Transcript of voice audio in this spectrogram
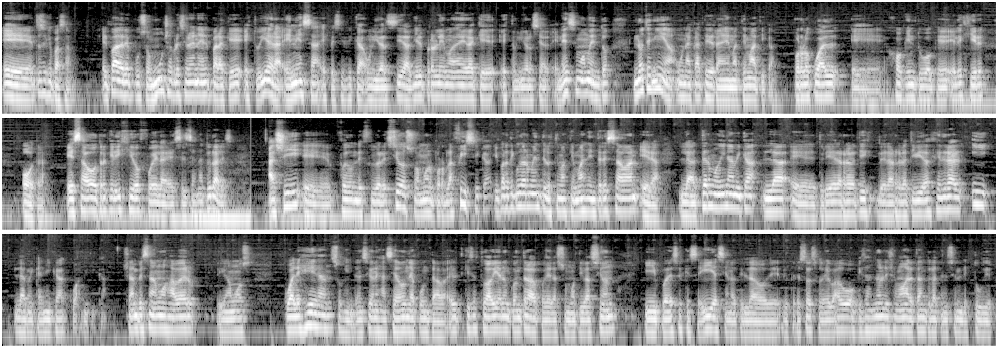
Eh, entonces, ¿qué pasa? El padre puso mucha presión en él para que estudiara en esa específica universidad y el problema era que esta universidad en ese momento no tenía una cátedra de matemática, por lo cual eh, Hawking tuvo que elegir otra. Esa otra que eligió fue la de ciencias naturales. Allí eh, fue donde floreció su amor por la física y particularmente los temas que más le interesaban era la termodinámica, la eh, teoría de la relatividad general y la mecánica cuántica. Ya empezamos a ver, digamos, cuáles eran sus intenciones, hacia dónde apuntaba. Él quizás todavía no encontraba cuál era su motivación y por eso es que seguía siendo tildado de, de perezoso, de vago, o quizás no le llamaba tanto la atención el estudio.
